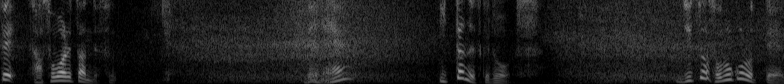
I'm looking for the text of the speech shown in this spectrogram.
て誘われたんです。でね行ったんですけど実はその頃って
